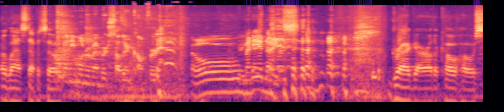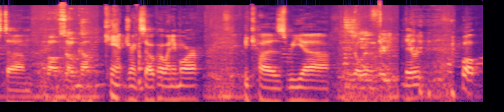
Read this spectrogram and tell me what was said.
our last episode. If anyone remembers Southern Comfort, Oh, many a nights. Greg, our other co-host, um, love SoCo. can't drink SoCo anymore because we uh, He's older than 30. there. Well,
